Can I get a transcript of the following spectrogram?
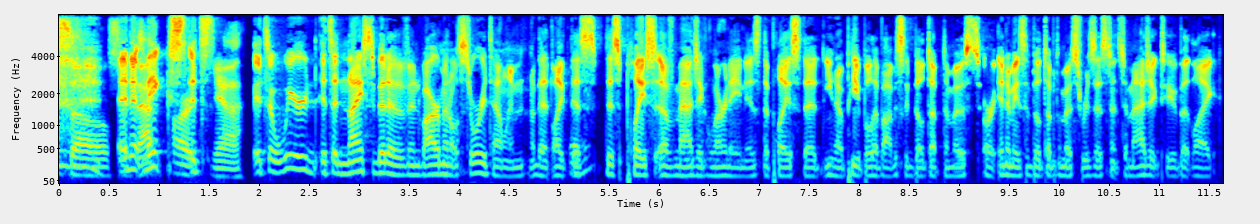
So, and it makes part, it's yeah, it's a weird, it's a nice bit of environmental storytelling that like this this place of magic learning is the place that you know people have obviously built up the most or enemies have built up the most resistance to magic to. But like,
